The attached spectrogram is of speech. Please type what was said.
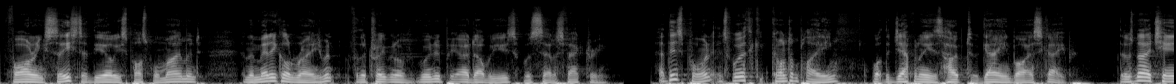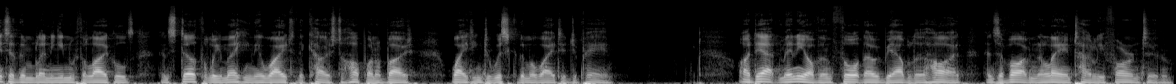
Firing ceased at the earliest possible moment, and the medical arrangement for the treatment of wounded POWs was satisfactory. At this point, it's worth contemplating what the Japanese hoped to gain by escape. There was no chance of them blending in with the locals and stealthily making their way to the coast to hop on a boat, waiting to whisk them away to Japan. I doubt many of them thought they would be able to hide and survive in a land totally foreign to them.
